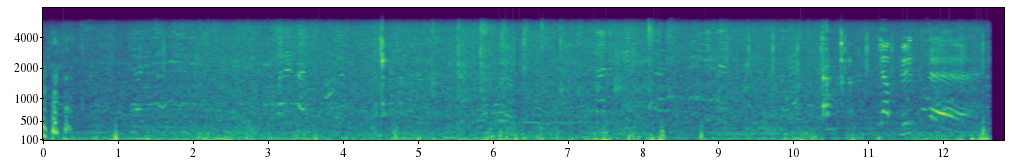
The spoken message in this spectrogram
Ja, bitte.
